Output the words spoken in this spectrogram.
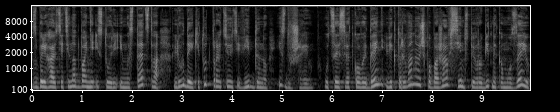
Зберігаються ці надбання історії і мистецтва люди, які тут працюють віддано і з душею. У цей святковий день Віктор Іванович побажав всім співробітникам музею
